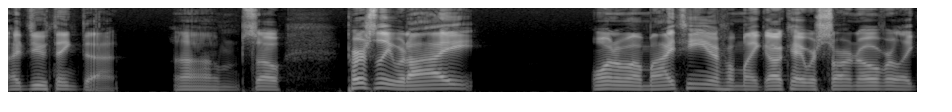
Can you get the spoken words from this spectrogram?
I do think that. Um, so, personally, would I want him on my team if I'm like, okay, we're starting over? Like,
